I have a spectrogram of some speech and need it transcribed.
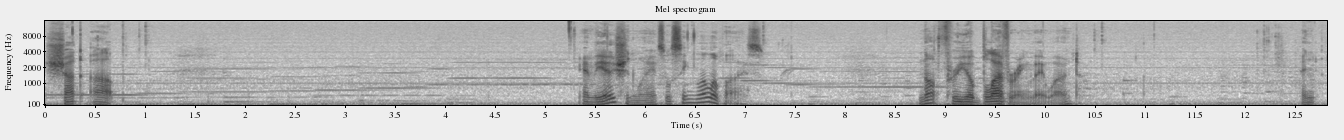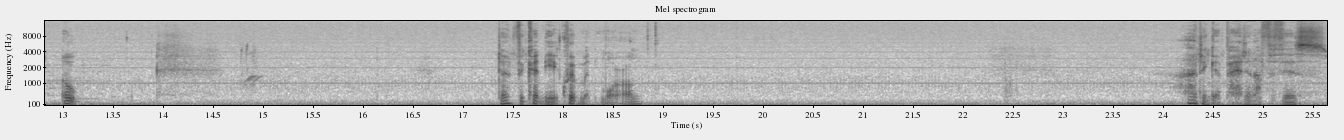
Shut up. And the ocean waves will sing lullabies. Not through your blathering, they won't. And, oh. Don't forget the equipment, moron. I didn't get paid enough for this.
